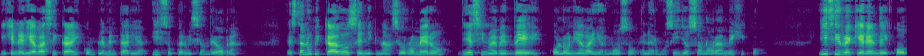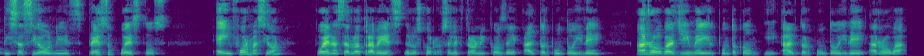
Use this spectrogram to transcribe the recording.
ingeniería básica y complementaria y supervisión de obra. Están ubicados en Ignacio Romero, 19D, Colonia Vallehermoso, en Hermosillo, Sonora, México. Y si requieren de cotizaciones, presupuestos e información, Pueden hacerlo a través de los correos electrónicos de altor.id arroba gmail.com y altor.id arroba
